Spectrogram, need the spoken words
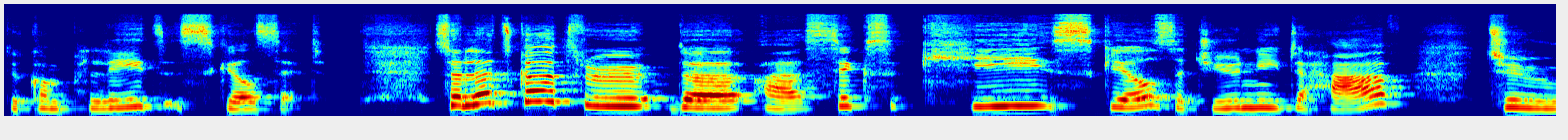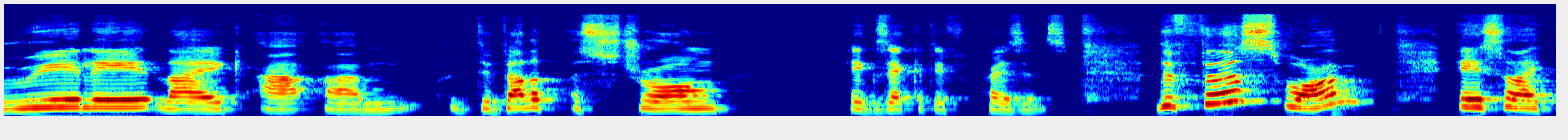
the complete skill set. So let's go through the uh, six key skills that you need to have to really like uh, um, develop a strong executive presence. The first one is like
